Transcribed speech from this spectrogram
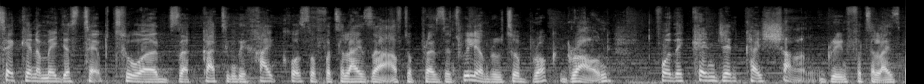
taken a major step towards cutting the high cost of fertilizer after President William Ruto broke ground for the KenGen Kaishan green fertilizer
